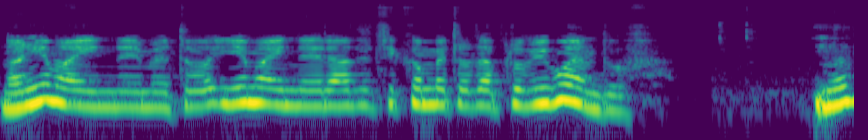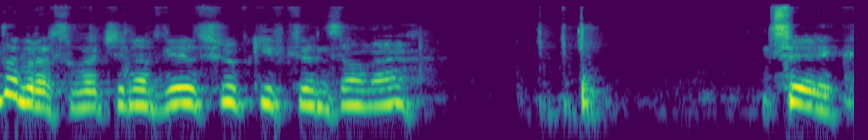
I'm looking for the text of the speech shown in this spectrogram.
No nie ma innej metody, nie ma innej rady, tylko metoda prób i błędów. No dobra, słuchajcie, na dwie śrubki wkręcone. Cyk.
